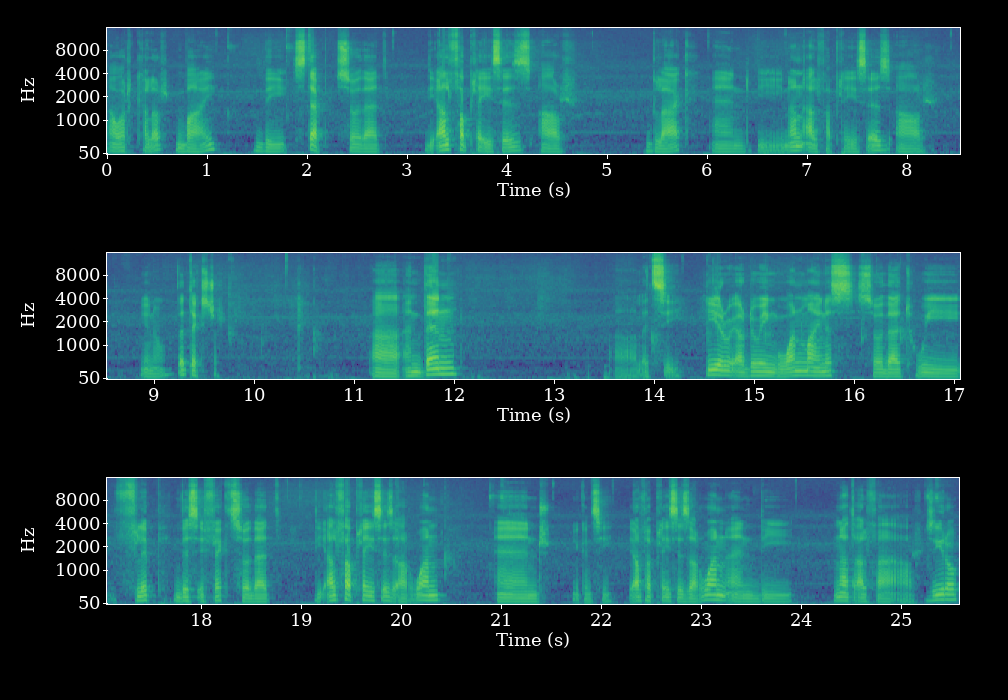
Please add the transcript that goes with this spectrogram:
our color by the step so that the alpha places are black and the non-alpha places are you know the texture. Uh, and then uh, let's see. Here we are doing 1 minus so that we flip this effect so that the alpha places are 1 and you can see the alpha places are 1 and the not alpha are 0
